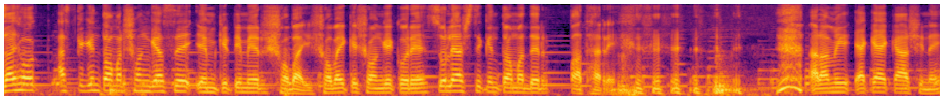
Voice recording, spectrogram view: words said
যাই হোক আজকে কিন্তু আমার সঙ্গে আছে এম কে টিমের সবাই। সবাইকে সঙ্গে করে চলে আসছে কিন্তু আমাদের পাথারে। আর আমি একা একা আসি নাই,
